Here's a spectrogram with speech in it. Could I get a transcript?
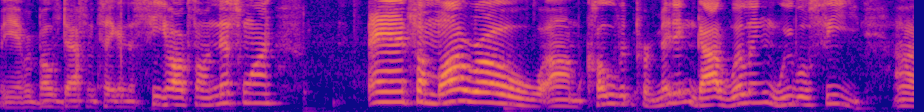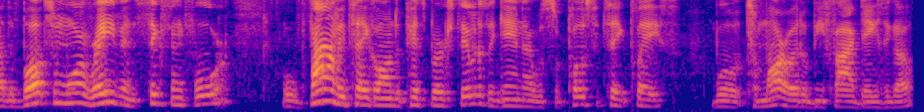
But yeah, we're both definitely taking the Seahawks on this one. And tomorrow, um, COVID permitting, God willing, we will see uh, the Baltimore Ravens six and four will finally take on the Pittsburgh Steelers. Again, that was supposed to take place. Well, tomorrow it'll be five days ago.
